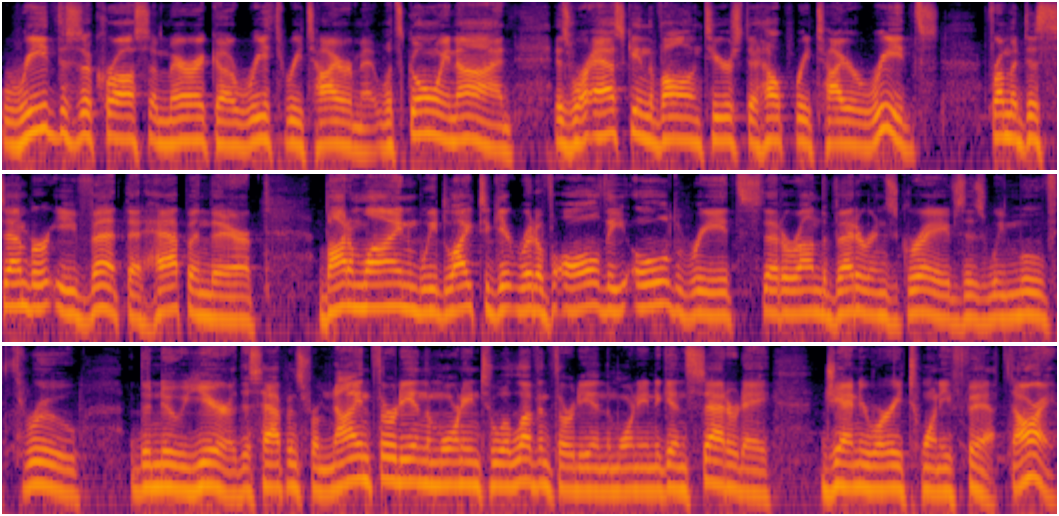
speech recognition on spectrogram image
Wreaths Across America Wreath Retirement. What's going on is we're asking the volunteers to help retire wreaths from a December event that happened there. Bottom line, we'd like to get rid of all the old wreaths that are on the veterans' graves as we move through the new year. This happens from 9.30 in the morning to 11.30 in the morning, again Saturday, January 25th. All right.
